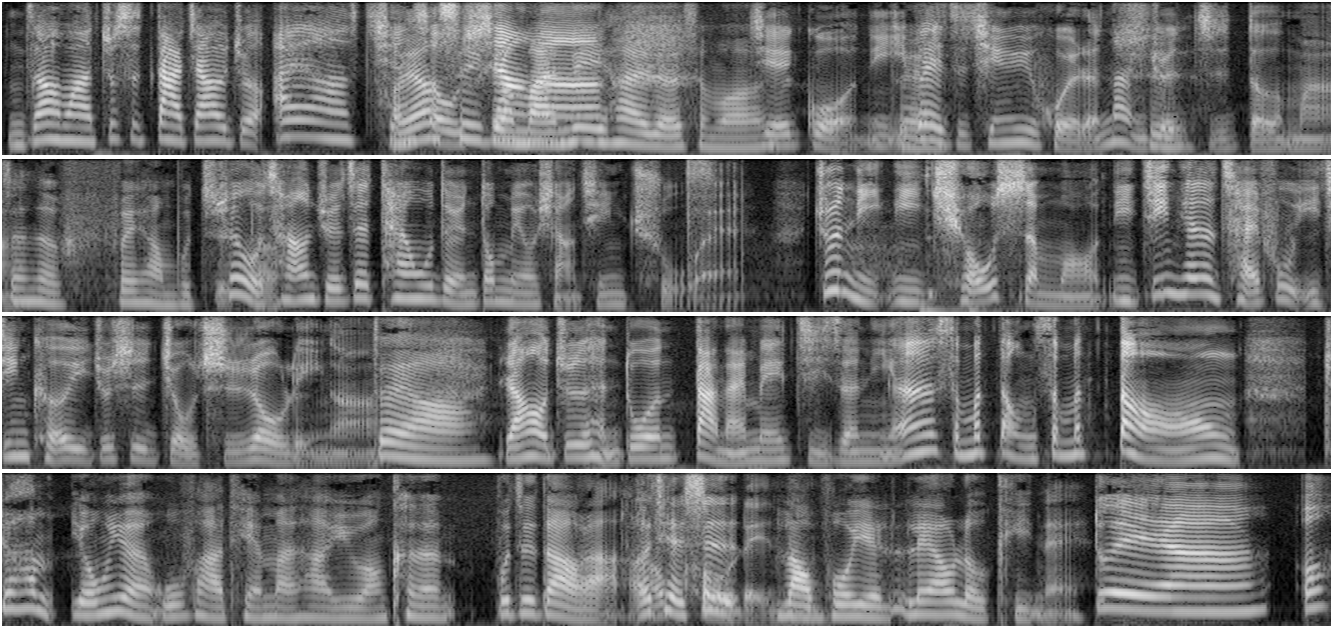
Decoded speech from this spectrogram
你知道吗？就是大家会觉得，哎呀，前首相、蛮厉害的什么？结果你一辈子清誉毁了，那你觉得值得吗？真的非常不值得。所以我常常觉得，在贪污的人都没有想清楚、欸。哎，就是你，你求什么？你今天的财富已经可以就是酒池肉林啊。对啊。然后就是很多大奶妹挤着你啊，什么懂什么懂，就他们永远无法填满他的欲望，可能不知道啦。而且是老婆也撩了。对呀、啊，哦。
